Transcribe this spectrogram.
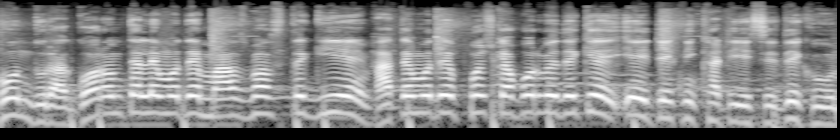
বন্ধুরা গরম তেলের মধ্যে মাছ ভাজতে গিয়ে হাতের মধ্যে ফসকা পড়বে দেখে এই টেকনিক খাটিয়েছে দেখুন।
